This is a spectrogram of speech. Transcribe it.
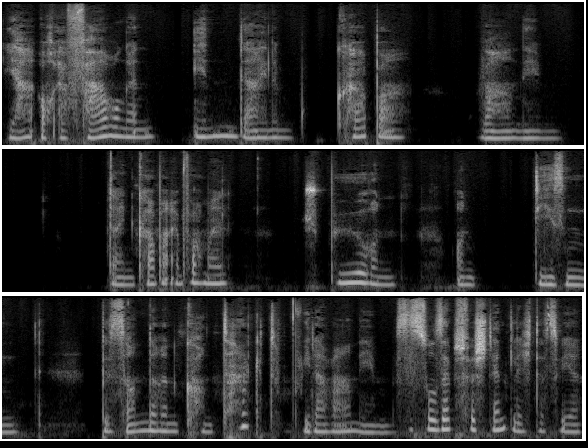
ja auch Erfahrungen in deinem Körper wahrnehmen. Deinen Körper einfach mal spüren und diesen besonderen Kontakt wieder wahrnehmen. Es ist so selbstverständlich, dass wir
